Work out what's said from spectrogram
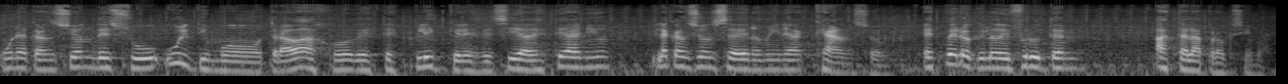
una canción de su último trabajo, de este split que les decía de este año, la canción se denomina Cancel. Espero que lo disfruten. Hasta la próxima.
